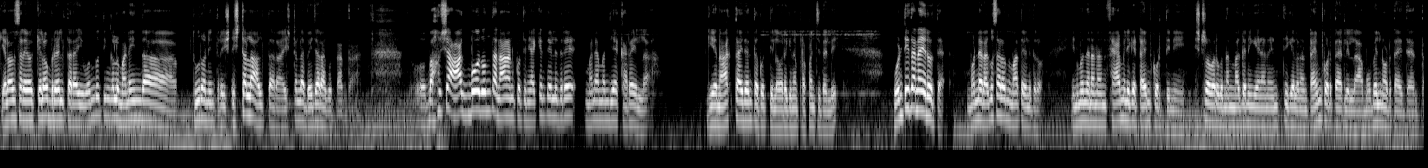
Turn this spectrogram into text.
ಕೆಲವೊಂದು ಸಲ ಇವಾಗ ಕೆಲವೊಬ್ರು ಹೇಳ್ತಾರೆ, ಈ ಒಂದು ತಿಂಗಳು ಮನೆಯಿಂದ ದೂರ ನಿಂತರು ಇಷ್ಟು, ಇಷ್ಟೆಲ್ಲ ಅಳ್ತಾರ, ಇಷ್ಟೆಲ್ಲ ಬೇಜಾರಾಗುತ್ತಾ ಅಂತ. ಬಹುಶಃ ಆಗ್ಬೋದು ಅಂತ ನಾನು ಅನ್ಕೋತೀನಿ. ಯಾಕೆಂತ ಹೇಳಿದರೆ, ಮನೆ ಮಂದಿಯ ಕರೆ ಇಲ್ಲ. ಏನು ಆಗ್ತಾ ಇದೆ ಅಂತ ಗೊತ್ತಿಲ್ಲ ಹೊರಗಿನ ಪ್ರಪಂಚದಲ್ಲಿ. ಒಂಟಿತನ ಇರುತ್ತೆ. ಮೊನ್ನೆ ರಘು ಸರ್ ಒಂದು ಮಾತು ಹೇಳಿದರು. ಇನ್ನು ಮುಂದೆ ನಾನು ನನ್ನ ಫ್ಯಾಮಿಲಿಗೆ ಟೈಮ್ ಕೊಡ್ತೀನಿ. ಇಷ್ಟರವರೆಗೂ ನನ್ನ ಮಗನಿಗೆ, ನನ್ನ ಹೆಂಡ್ತಿಗೆಲ್ಲ ನಾನು ಟೈಮ್ ಕೊಡ್ತಾ ಇರಲಿಲ್ಲ ಮೊಬೈಲ್ ನೋಡ್ತಾ ಇದ್ದೆ ಅಂತ.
